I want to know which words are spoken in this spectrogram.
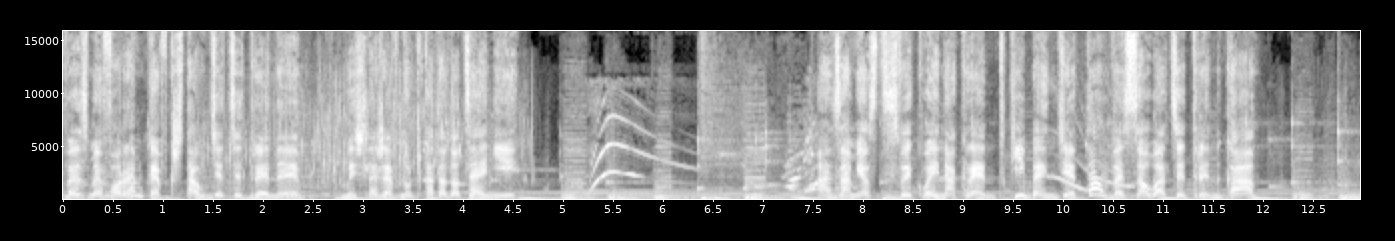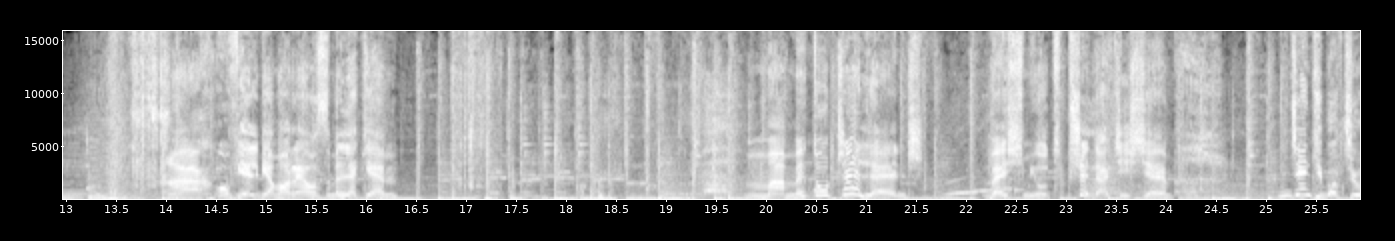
wezmę foremkę w kształcie cytryny. Myślę, że wnuczka to doceni. A zamiast zwykłej nakrętki będzie ta wesoła cytrynka. Ach, uwielbiam Oreo z mlekiem. Mamy tu challenge. Weź miód, przyda ci się. Dzięki, babciu.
